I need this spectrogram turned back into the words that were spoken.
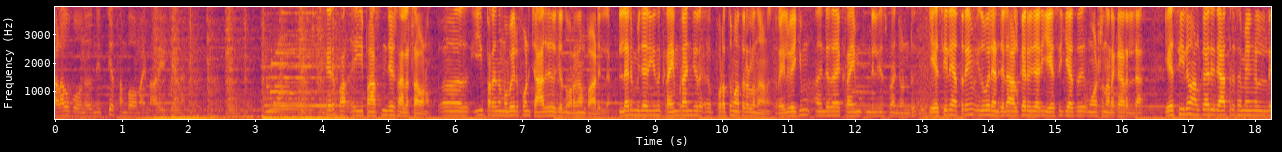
കളവ് പോകുന്നത് നിത്യസംഭവമായി മാറിയിരിക്കുകയാണ്. ഈ പാസഞ്ചേഴ്സ് അലർട്ട് ആവണം. ഈ പറയുന്ന മൊബൈൽ ഫോൺ ചാർജ് ചെയ്ത് വെച്ചൊന്നും ഉറങ്ങാൻ പാടില്ല. എല്ലാവരും വിചാരിക്കുന്ന ക്രൈം ബ്രാഞ്ച് പുറത്ത് മാത്രമുള്ളതാണ്. റെയിൽവേക്കും അതിന്റെതായ ക്രൈം ഇന്റലിജൻസ് ബ്രാഞ്ച് ഉണ്ട്. എ സിയിലെ അത്രയും ഇതുപോലെയാണ്. ചില ആൾക്കാർ വിചാരിക്കും എ സിക്കകത്ത് മോഷണം നടക്കാറില്ല. എ സിയിലും ആൾക്കാർ രാത്രി സമയങ്ങളിൽ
